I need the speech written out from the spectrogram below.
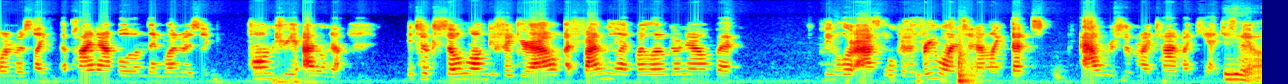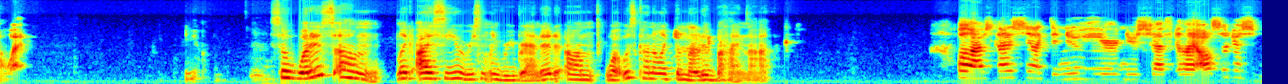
one was like a pineapple, and then one was like palm tree. I don't know. It took so long to figure out. I finally like my logo now, but people are asking for the free ones, and I'm like, that's hours of my time I can't just Yeah. give away. Yeah. So what is um like I see you recently rebranded. Um, what was kind of like the motive behind that? Well, I was kind of seeing like the new year, new stuff, and I also just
